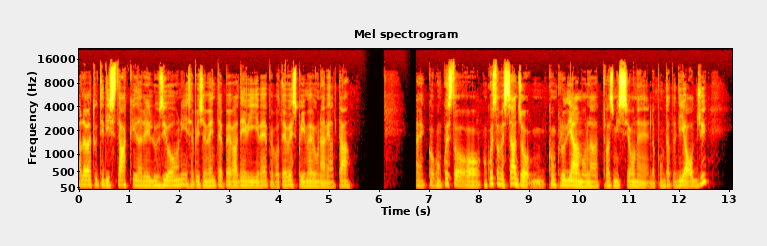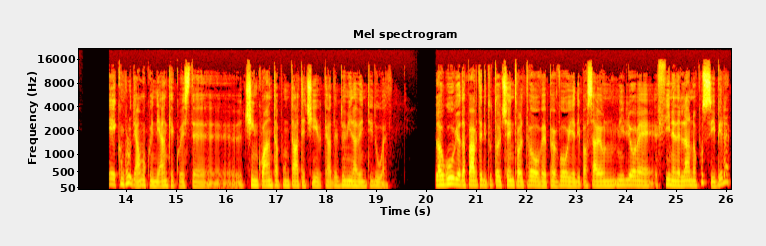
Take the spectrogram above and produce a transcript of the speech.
Allora tu ti distacchi dalle illusioni semplicemente per aderire, per poter esprimere una realtà. Ecco, con questo, con questo messaggio mm, concludiamo la trasmissione, la puntata di oggi e concludiamo quindi anche queste 50 puntate circa del 2022. L'augurio da parte di tutto il centro altrove per voi è di passare un migliore fine dell'anno possibile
